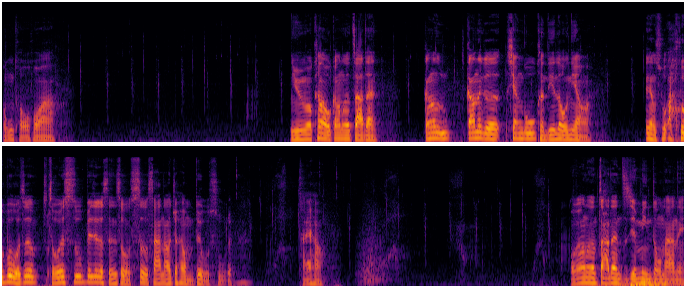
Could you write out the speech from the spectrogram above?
龙头花。你们有没有看到我刚那个炸弹？刚刚刚那个香菇肯定漏尿啊！他想说啊，会不会我这个走位失误被这个神手射杀，然后就害我们队伍输了？还好，我刚刚那个炸弹直接命中他呢。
